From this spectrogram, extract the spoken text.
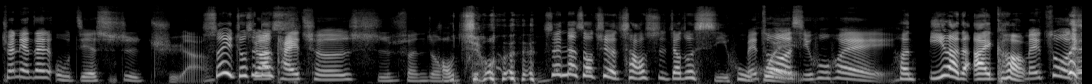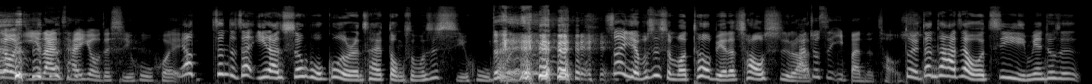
全联在五节市区啊，所以就是要开车十分钟，好久。所以那时候去的超市叫做喜互会，没错，喜互会。很宜兰的 icon，没错，只有宜兰才有的喜互会。要真的在宜兰生活过的人才懂什么是喜互会，所以 也不是什么特别的超市啦，它就是一般的超市。对，但它在我记忆里面就是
